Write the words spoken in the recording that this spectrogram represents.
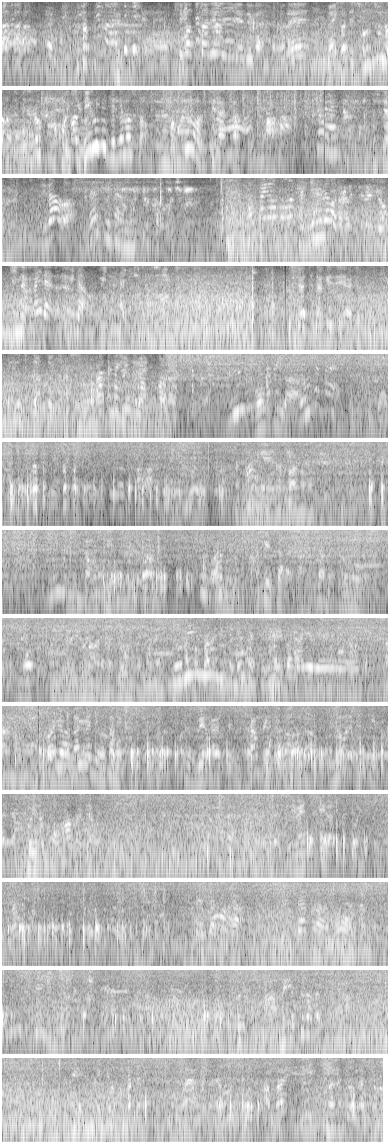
あの時決まった量に入れんでからね。だって焼酎だろってみんなロックあ出店出てました。あそうなんうち出したっていうね。そうなんですよね。違うわ大輔さんの人と朝用もあるよ銀杏は流してないよ銀杏ははいだからウインナーはウインナーはいチラシだけでやるよ命だと130ぐらいいったらなんかあのかもしれないけどさかけたらダメダメもっとそういうのがドームがね後から言うんじゃなくてあのこれは中に収めて上からってガンって今までも好きこういうのもう歯が邪魔してる締め付けがすごいアメリカだからあんまり話分かった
